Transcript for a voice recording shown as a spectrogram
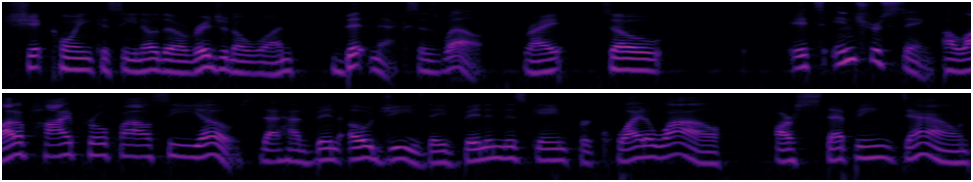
shitcoin casino, the original one, BitMEX, as well, right? So it's interesting. A lot of high profile CEOs that have been OGs, they've been in this game for quite a while, are stepping down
